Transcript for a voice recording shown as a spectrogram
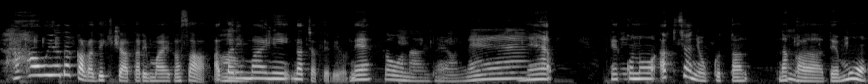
母親だからできて当たり前がさ、当たり前になっちゃってるよね。そうなんだよね。ね。で、このあきちゃんに送った中でも、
